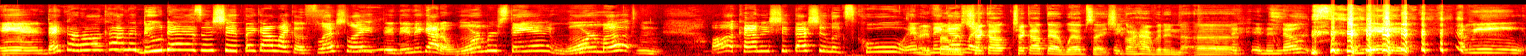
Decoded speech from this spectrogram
and they got all kind of doodads and shit. They got like a fleshlight, and then they got a warmer stand, warm up, and all kind of shit. That shit looks cool, and hey, they fellas, got like check out check out that website. She gonna have it in the. uh in the notes. yeah, I mean,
